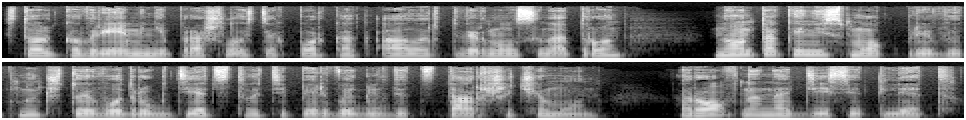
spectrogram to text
Столько времени прошло с тех пор, как Аллард вернулся на трон, но он так и не смог привыкнуть, что его друг детства теперь выглядит старше, чем он, ровно на 10 лет,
